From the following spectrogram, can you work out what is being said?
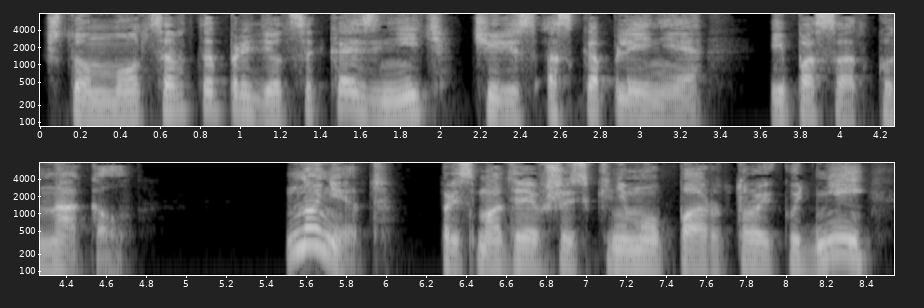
что Моцарта придется казнить через оскопление и посадку на кол. Но нет, присмотревшись к нему пару-тройку дней –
